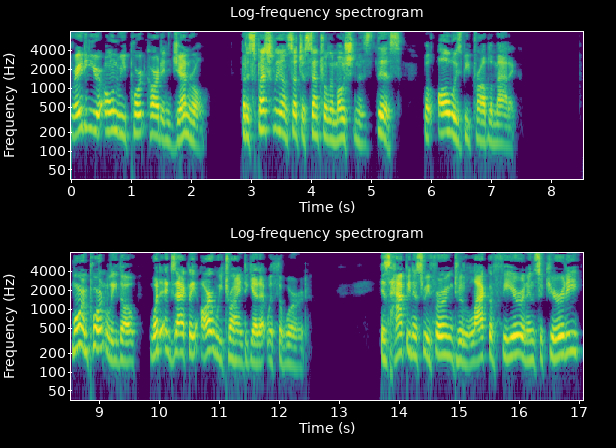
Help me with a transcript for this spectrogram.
grading your own report card in general, but especially on such a central emotion as this, will always be problematic. More importantly, though, what exactly are we trying to get at with the word? Is happiness referring to lack of fear and insecurity?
